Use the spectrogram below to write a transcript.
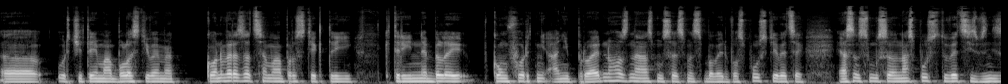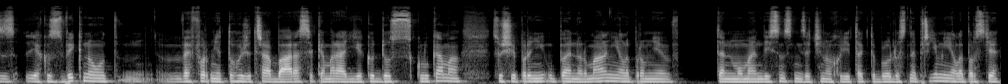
uh, určitýma bolestivými konverzacema, prostě, který, který nebyly komfortní ani pro jednoho z nás, museli jsme se bavit o spoustě věcí. Já jsem si musel na spoustu věcí jako zvyknout ve formě toho, že třeba Bára se kamarádí jako dost s klukama, což je pro ní úplně normální, ale pro mě v ten moment, když jsem s ní začínal chodit, tak to bylo dost nepříjemný, ale prostě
